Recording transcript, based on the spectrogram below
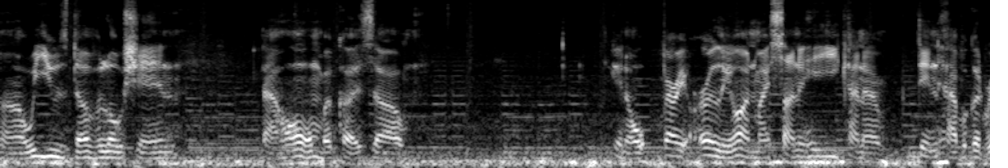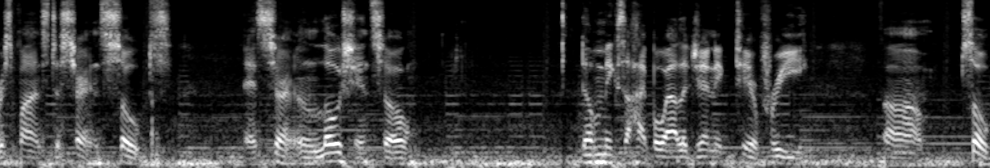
uh, we use Dove lotion at home because, um, you know, very early on, my son he kind of didn't have a good response to certain soaps and certain lotions. So Dove makes a hypoallergenic, tear-free um, soap,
